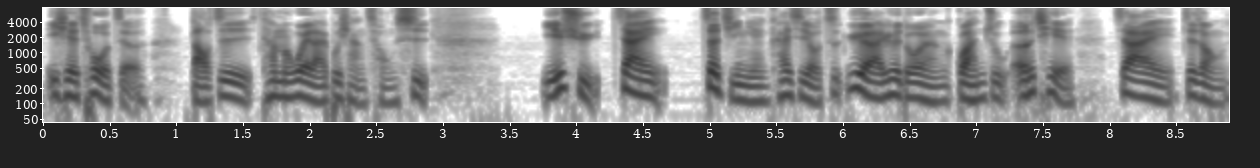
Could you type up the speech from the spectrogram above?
一些挫折，导致他们未来不想从事。也许在这几年开始有越来越多人关注，而且在这种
